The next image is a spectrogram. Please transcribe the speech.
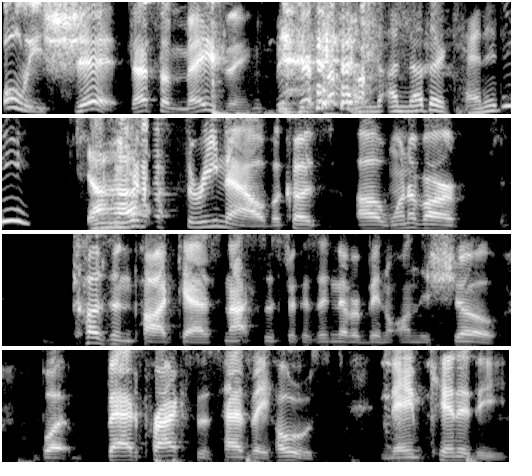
Holy shit. That's amazing. An- another Kennedy? Uh huh. We have three now because uh, one of our cousin podcasts, not sister, because they've never been on this show, but Bad Praxis has a host named Kennedy.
